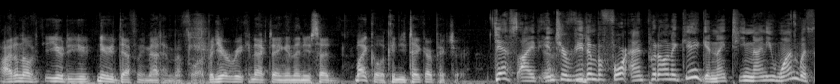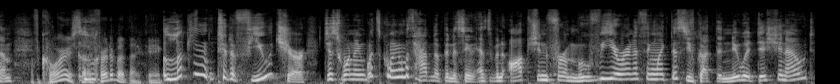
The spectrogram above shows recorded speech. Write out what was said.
I don't know if you you you definitely met him before, but you're reconnecting, and then you said, "Michael, can you take our picture?" Yes, I'd interviewed him before and put on a gig in 1991 with him. Of course, I've heard about that gig. Looking to the future, just wondering what's going on with Having In the Scene. Has there been option for a movie or anything like this? You've got the new edition out.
